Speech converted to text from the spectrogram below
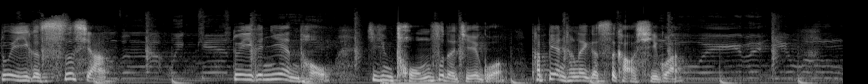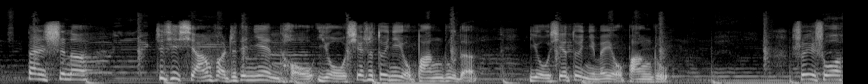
对一个思想、对一个念头进行重复的结果，它变成了一个思考习惯。但是呢？这些想法、这些念头，有些是对你有帮助的，有些对你没有帮助。所以说，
